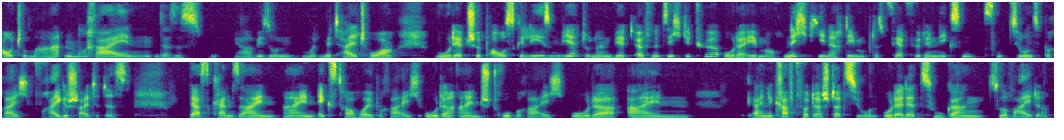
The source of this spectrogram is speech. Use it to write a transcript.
Automaten rein. Das ist ja wie so ein Metalltor, wo der Chip ausgelesen wird und dann wird öffnet sich die Tür oder eben auch nicht, je nachdem, ob das Pferd für den nächsten Funktionsbereich freigeschaltet ist. Das kann sein ein extra Heubereich oder ein Strohbereich oder ein eine Kraftfutterstation oder der Zugang zur Weide.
